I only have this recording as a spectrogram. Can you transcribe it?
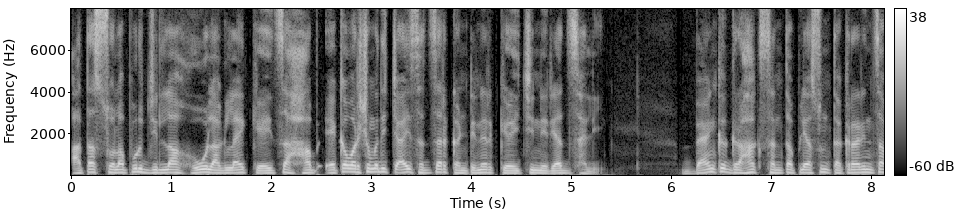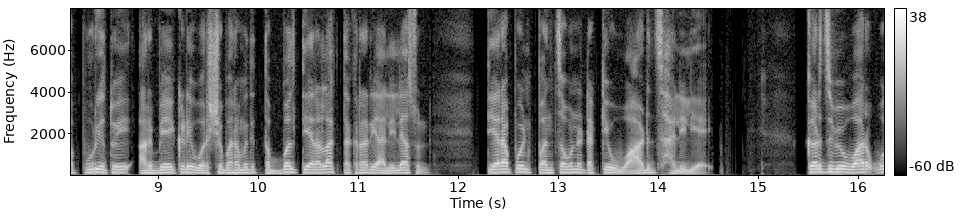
आता सोलापूर जिल्हा होऊ लागलाय केळीचा हब. एका वर्षामध्ये चाळीस हजार कंटेनर केळीची निर्यात झाली. बँक ग्राहक संतापले असून तक्रारींचा पूर येतोय. आरबीआयकडे वर्षभरामध्ये तब्बल तेरा लाख तक्रारी आलेल्या असून तेरा पॉईंट पंचावन्न टक्के वाढ झालेली आहे. कर्ज व्यवहार व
